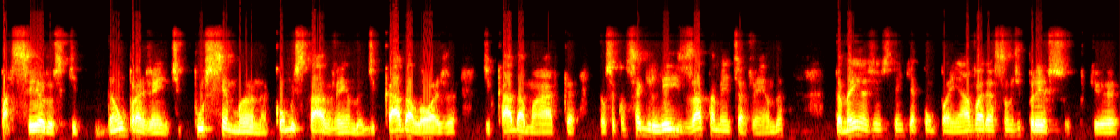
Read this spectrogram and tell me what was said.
parceiros que dão para a gente por semana como está a venda de cada loja, de cada marca. Então, você consegue ler exatamente a venda. Também a gente tem que acompanhar a variação de preço, porque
